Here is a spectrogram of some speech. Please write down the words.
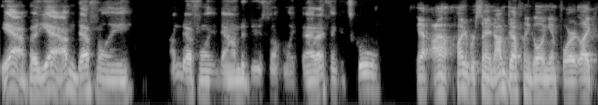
yeah, but yeah, I'm definitely, I'm definitely down to do something like that. I think it's cool. Yeah, I hundred percent. I'm definitely going in for it. Like,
